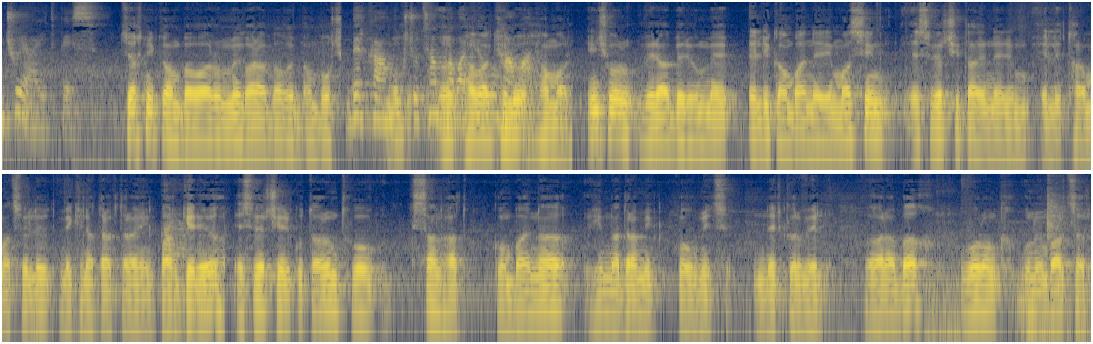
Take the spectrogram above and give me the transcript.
ինչու է այդպես տեխնիկան բավարարում է Ղարաբաղի ամբողջ բերքամբողջությամբ հավաքելու համար։ Ինչ որ վերաբերում է էլի կամբաների մասին, այս վերջի տարիներում էլի թարմացվել է մեքենատրակտորային պարկերը, այս վերջ երկու տարում թվով 20 հատ կոմբայնա հիմնադրամի կողմից ներկրվել Ղարաբաղ, որոնք ունեն բարձր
